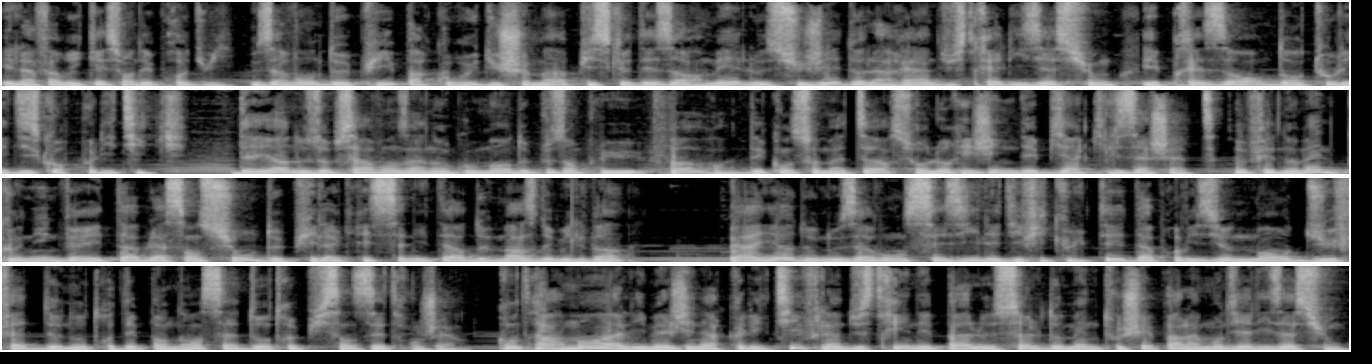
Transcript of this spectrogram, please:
et la fabrication des produits. Nous avons depuis parcouru du chemin puisque désormais le sujet de la réindustrialisation est présent dans tous les discours politiques. D'ailleurs, nous observons un engouement de plus en plus fort des consommateurs sur l'origine des biens qu'ils achètent. Ce phénomène connaît une véritable ascension depuis la crise sanitaire de mars 2020 période où nous avons saisi les difficultés d'approvisionnement du fait de notre dépendance à d'autres puissances étrangères. Contrairement à l'imaginaire collectif, l'industrie n'est pas le seul domaine touché par la mondialisation.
